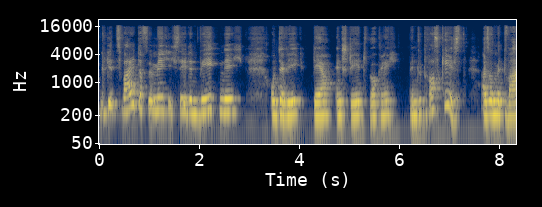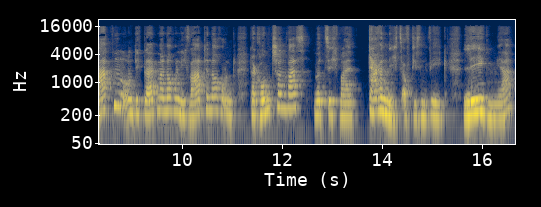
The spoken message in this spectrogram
wie geht's weiter für mich? Ich sehe den Weg nicht. Und der Weg, der entsteht wirklich wenn du drauf gehst. Also mit warten und ich bleib mal noch und ich warte noch und da kommt schon was, wird sich mal gar nichts auf diesen Weg legen, ja?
